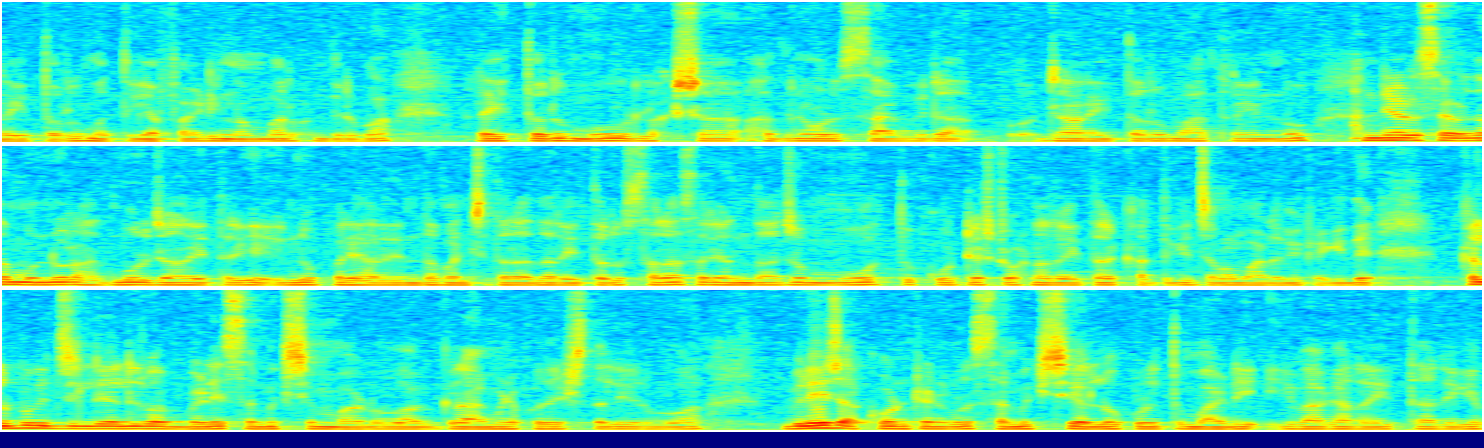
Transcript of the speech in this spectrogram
ರೈತರು ಮತ್ತು ಎಫ್ಐಡಿ ನಂಬರ್ ಹೊಂದಿರುವ ರೈತರು ಮೂರು ಲಕ್ಷ ಹದಿನೇಳು ಸಾವಿರ ಜನ ರೈತರು ಮಾತ್ರ ಇನ್ನು ಹನ್ನೆರಡು ಸಾವಿರದ ಮುನ್ನೂರ ಹದಿಮೂರು ಜನ ರೈತರಿಗೆ ಇನ್ನೂ ಪರಿಹಾರದಿಂದ ವಂಚಿತರಾದ ರೈತರು ಸರಾಸರಿ ಅಂದಾಜು ಮೂವತ್ತು ಕೋಟಿಯಷ್ಟು ಹಣ ರೈತರ ಖಾತೆಗೆ ಜಮಾ ಮಾಡಬೇಕಾಗಿದೆ. ಕಲಬುರಗಿ ಜಿಲ್ಲೆಯಲ್ಲಿರುವ ಬೆಳೆ ಸಮೀಕ್ಷೆ ಮಾಡುವ ಗ್ರಾಮೀಣ ಪ್ರದೇಶದಲ್ಲಿ ಇರುವ ವಿಲೇಜ್ ಅಕೌಂಟೆಂಟ್ಗಳು ಸಮೀಕ್ಷೆಯಲ್ಲೂ ಕುಳಿತು ಮಾಡಿ ಇವಾಗ ರೈತರಿಗೆ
